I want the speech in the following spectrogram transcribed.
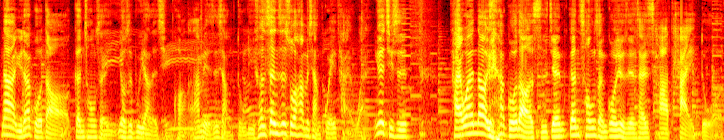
那与那国岛跟冲绳又是不一样的情况啊，他们也是想独立，甚至说他们想归台湾，因为其实。台湾到与那国岛的时间跟冲绳过去的时间才是差太多了，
